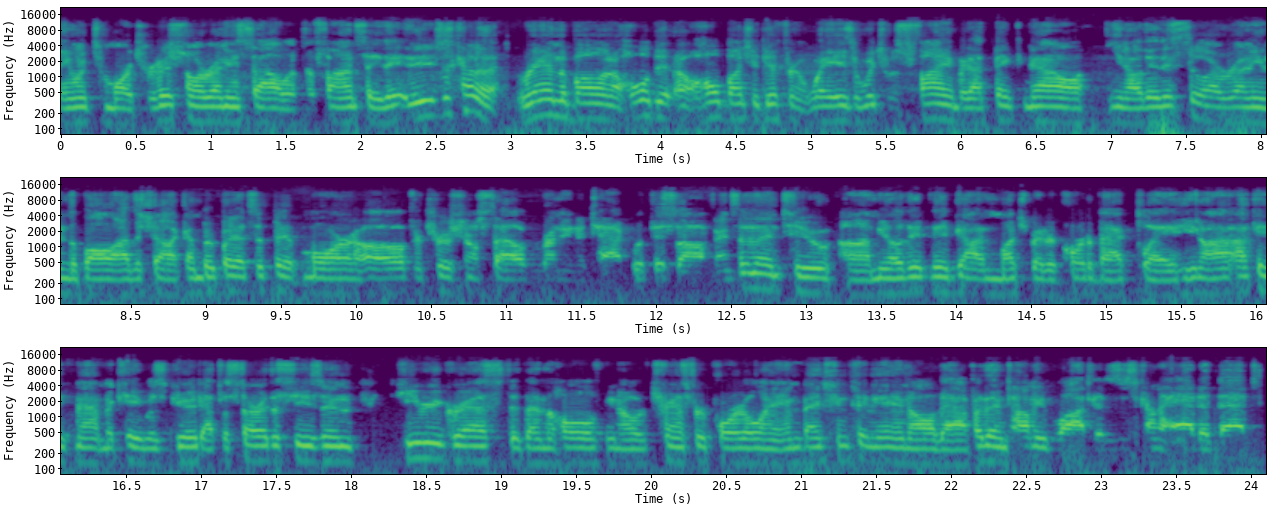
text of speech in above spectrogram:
they went to more traditional running style with Ifanse. They, they just kind of ran the ball in a whole a whole bunch of different ways, which was fine. But I think now, you know, they, they still are running the ball out of the shotgun, but but it's a bit more of a traditional style of running attack with this offense. And then too, um, you know, they, they've gotten much better quarterback play. You know, I, I think Matt McKay was good at the start of the season. He regressed, and then the whole you know transfer portal and benching thing and all that. But then Tommy Mellott has just kind of added that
